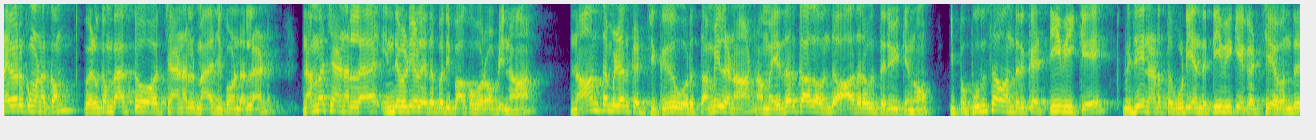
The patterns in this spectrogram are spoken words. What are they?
அனைவருக்கும் வணக்கம். Welcome back to our channel magic wonderland நம்ம சேனலில் இந்த வீடியோவில் எதை பற்றி பார்க்க போகிறோம் அப்படின்னா நாம் தமிழர் கட்சிக்கு ஒரு தமிழனா நம்ம எதற்காக வந்து ஆதரவு தெரிவிக்கணும்? இப்போ புதுசாக வந்திருக்க டிவிகே விஜய் நடத்தக்கூடிய அந்த டிவிகே கட்சியை வந்து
